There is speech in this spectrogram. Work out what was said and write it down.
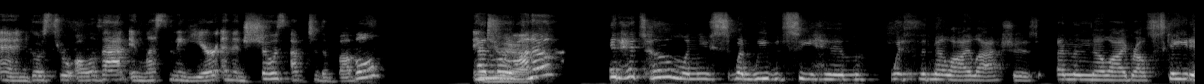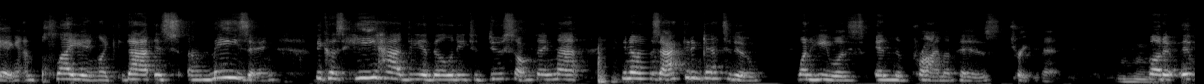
and goes through all of that in less than a year and then shows up to the bubble in And, like- Toronto. It hits home when you when we would see him with the no eyelashes and the no eyebrows skating and playing like that is amazing because he had the ability to do something that you know Zach didn't get to do when he was in the prime of his treatment. Mhm. but it, it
